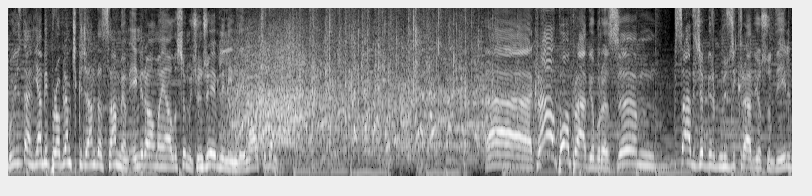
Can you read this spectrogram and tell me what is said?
bu yüzden ya bir problem çıkacağını da sanmıyorum. Emir almaya alışım. Üçüncü evliliğimdeyim o açıdan. Ee, Kral Pop Radyo burası. Sadece bir müzik radyosu değil,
